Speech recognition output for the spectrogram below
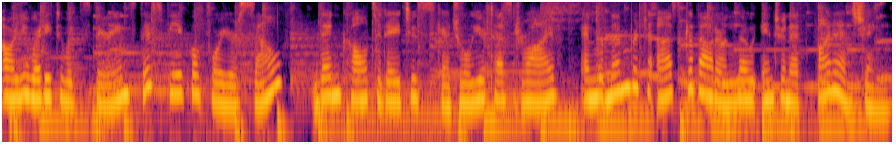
Are you ready to experience this vehicle for yourself? Then call today to schedule your test drive, and remember to ask about our low internet financing.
